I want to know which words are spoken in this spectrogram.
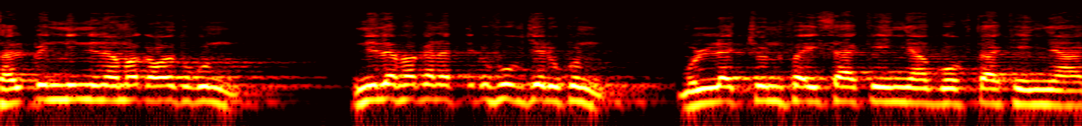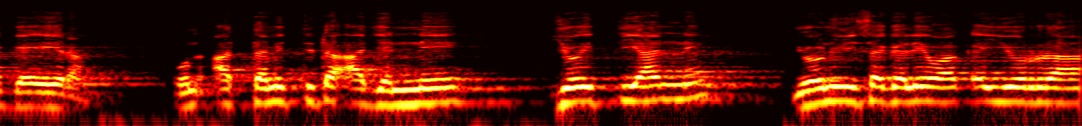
salphinni inni nama qabatu kun inni lafa kanatti dhufuuf jedhu kun mul'achuun fayyisaa keenyaa gooftaa keenyaa ga'eera kun attamitti ta'a jennee yoo itti yaadne yoo nuyi sagalee waaqayyoo irraa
